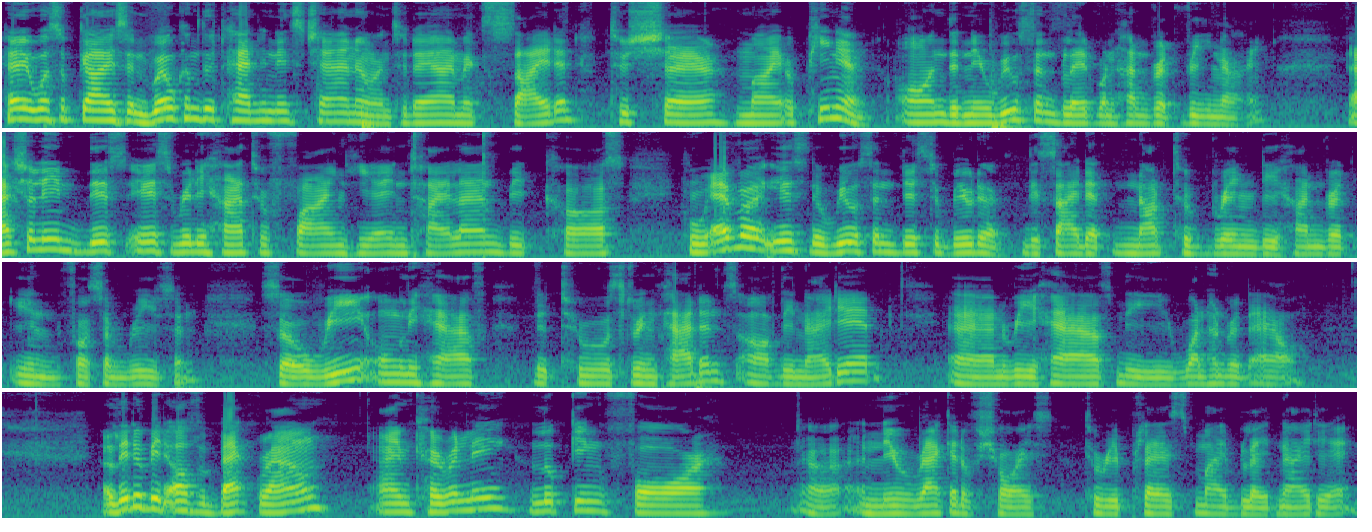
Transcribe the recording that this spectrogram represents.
Hey what's up guys and welcome to Tan Tennis channel and today I'm excited to share my opinion on the new Wilson Blade 100 V9. Actually this is really hard to find here in Thailand because whoever is the Wilson distributor decided not to bring the 100 in for some reason. So we only have the two string patterns of the 98 and we have the 100L. A little bit of a background I'm currently looking for uh, a new racket of choice to replace my Blade 98.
